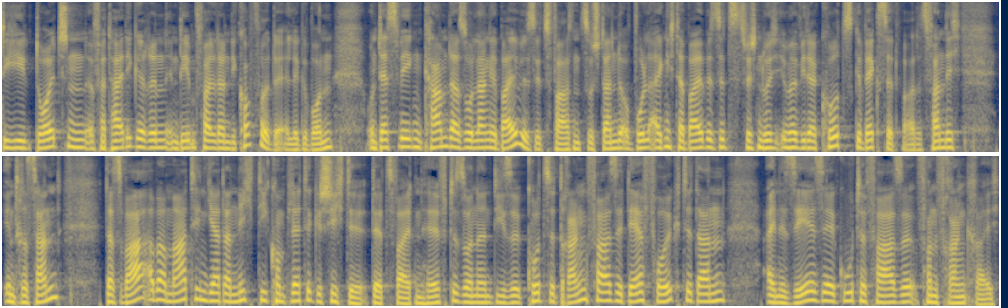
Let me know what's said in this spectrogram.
die deutschen Verteidigerinnen in dem Fall dann die Kopfballduelle gewonnen. Und deswegen kam da so lange Ballbesitzphasen zustande, obwohl eigentlich der Ballbesitz zwischendurch immer wieder kurz gewechselt war. Das fand ich interessant. Das war aber Martin ja dann nicht die komplette Geschichte der zweiten Hälfte, sondern diese kurze Drangphase, der folgte dann eine sehr, sehr gute Phase von Frankreich.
